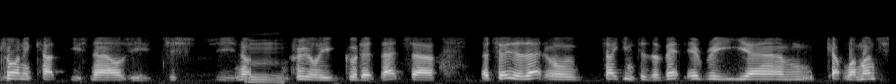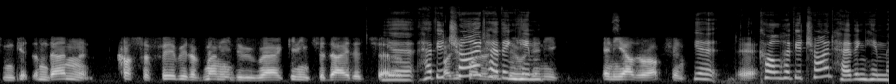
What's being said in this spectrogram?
trying to cut his nails, he just he's not really good at that. So it's either that or take him to the vet every um, couple of months and get them done. It costs a fair bit of money to uh, get him sedated. So Yeah. Have you I tried having him- Any, any other option? Yeah. Yeah. Cole, have you tried having him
